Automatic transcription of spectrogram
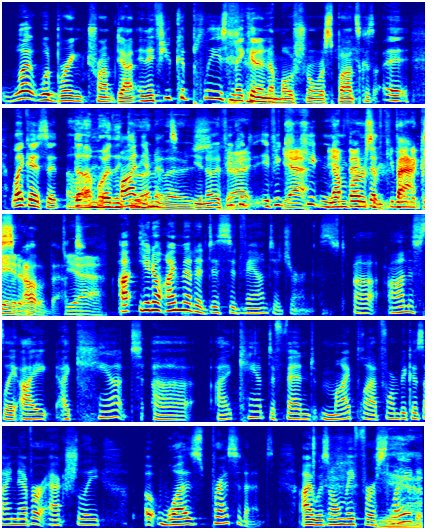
what would bring Trump down? And if you could please make it an emotional response, because, like I said, A the more than monuments. You know, if you Right. could, if you Yeah. could keep The numbers and facts out of that. Yeah. Uh, you know, I'm at a disadvantage, Ernest. Uh, honestly, I I can't uh, I can't defend my platform because I never actually uh, was president. I was only first lady,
